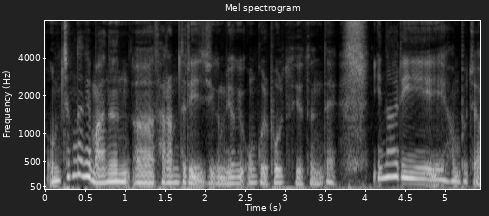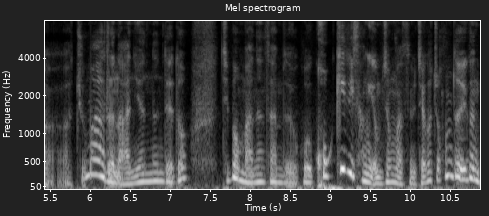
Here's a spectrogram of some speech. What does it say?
엄청나게 많은, 어, 사람들이 지금 여기 온 걸 볼 수 있었는데, 이날이, 한 보자, 주말은 아니었는데도 제법 많은 사람들 오고, 코끼리 상이 엄청 많습니다. 제가 조금 더 이건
